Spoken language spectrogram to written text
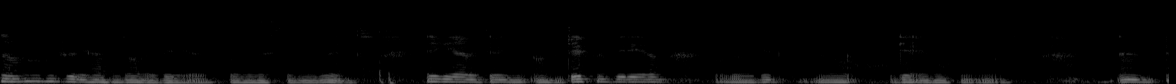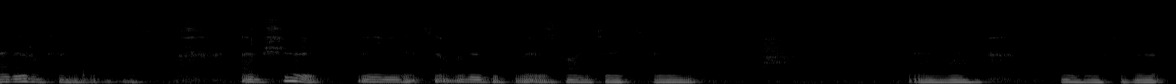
So not much really happened on a video where I left the new links. Maybe I was doing it on a different video, although I did not get anything else. I'm a little sad about this. I'm sure maybe that some other people may reply to it too, And then maybe after that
